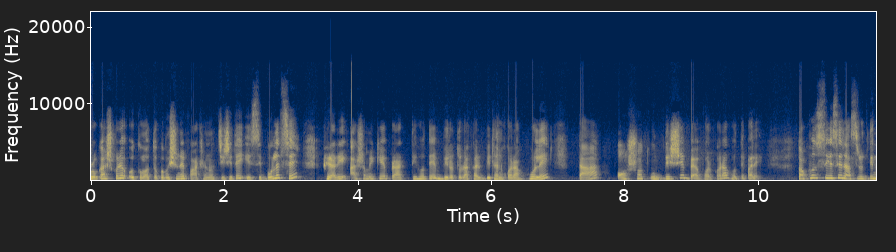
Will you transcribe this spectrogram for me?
প্রকাশ করে ঐকমত্য কমিশনের পাঠানো চিঠিতে ইসি বলেছে, ফেরারি আসামিকে প্রার্থী হতে বিরত রাখার বিধান করা হলে তা অসৎ উদ্দেশ্যে ব্যবহার করা হতে পারে। তখন সিএসি নাসিরুদ্দিন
